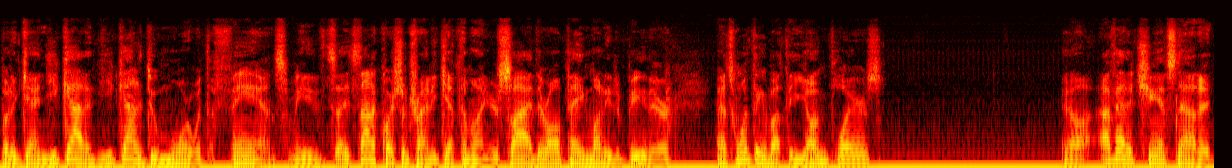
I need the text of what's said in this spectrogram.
But again, you got to you got to do more with the fans. I mean, it's, it's not a question of trying to get them on your side. They're all paying money to be there, and it's one thing about the young players. You know, I've had a chance now to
